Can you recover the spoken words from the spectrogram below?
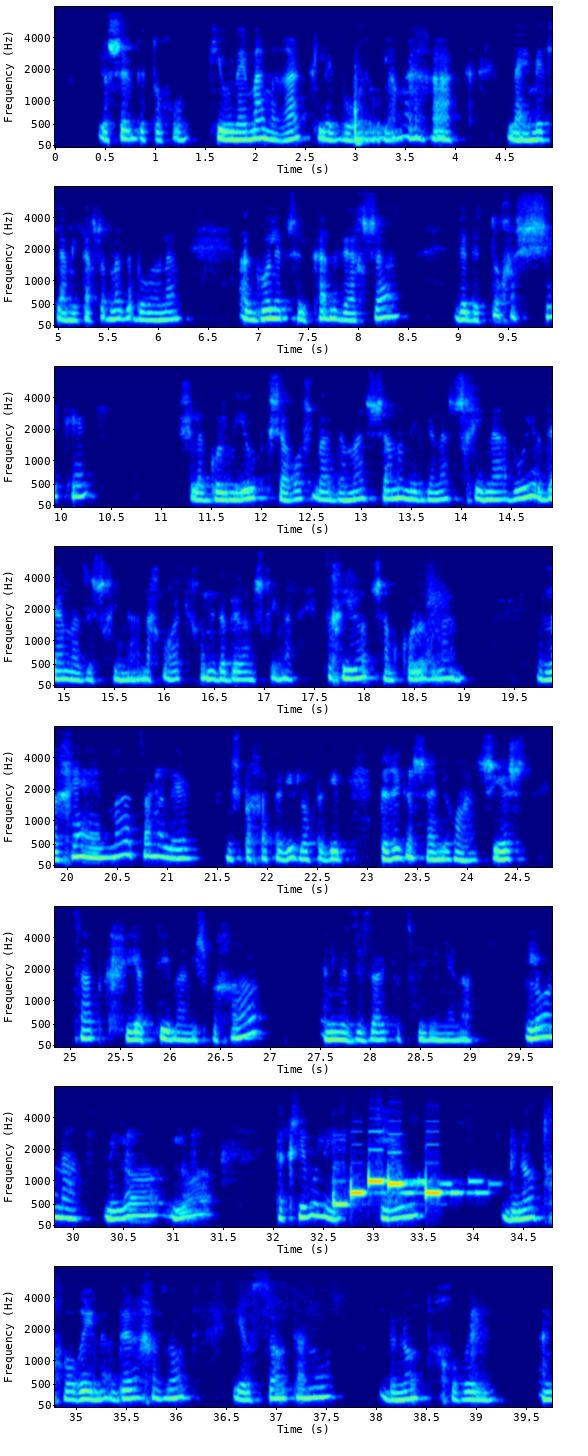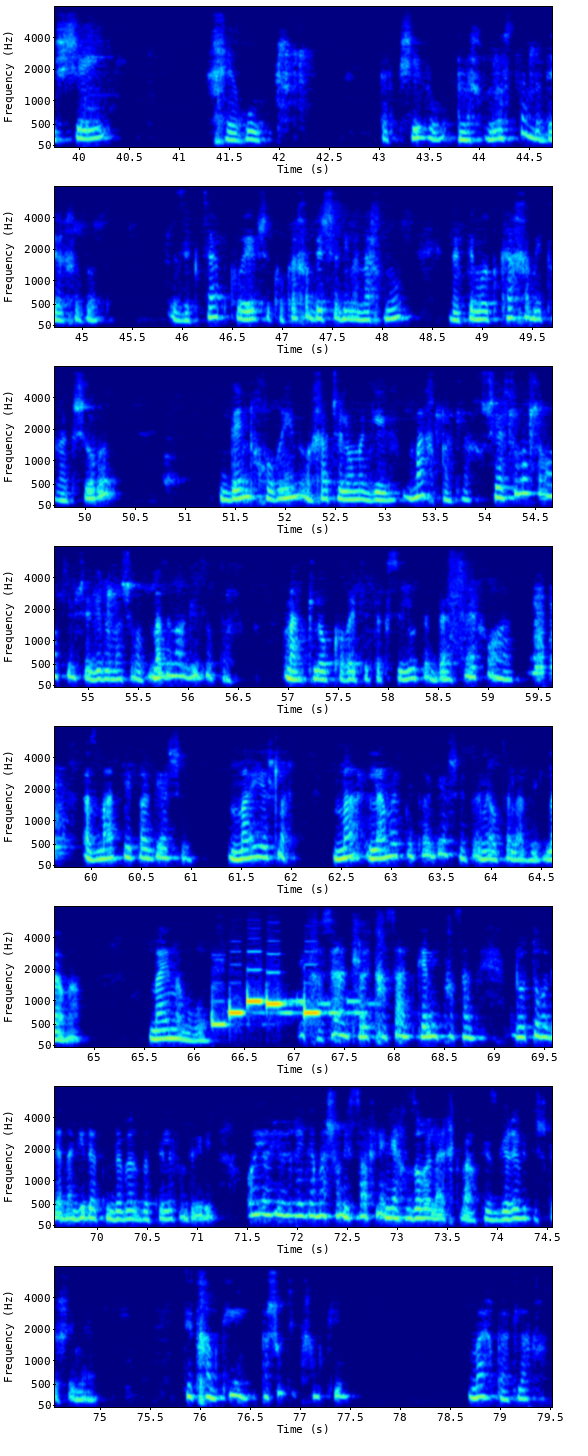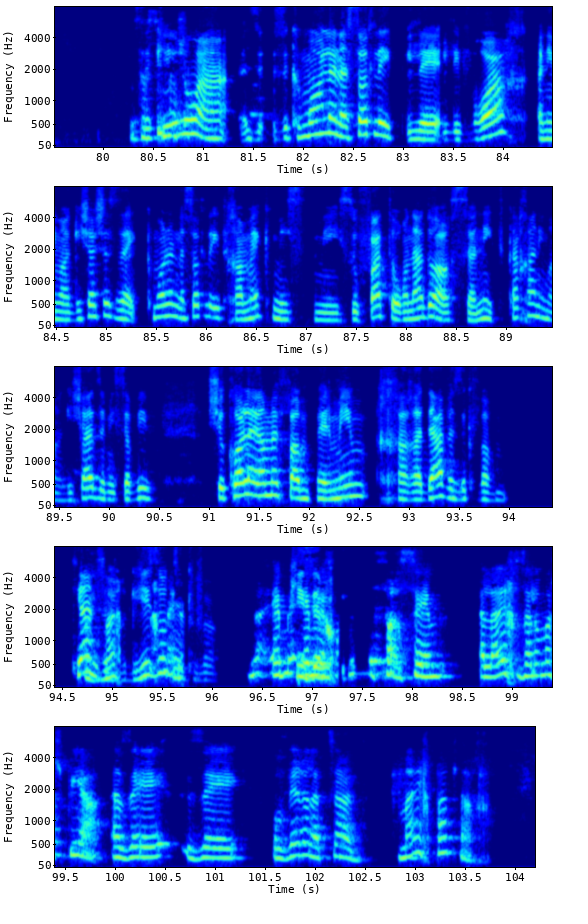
יושב בתוכו, כי הוא נאמן רק לבורא עולם, רק לאמת, לאמיתה. עכשיו, מה זה בורא עולם? הגולם של כאן ועכשיו, ובתוך השקט של הגולמיות, כשהראש באדמה, שם מתגלה שכינה, והוא יודע מה זה שכינה, אנחנו רק יכולים לדבר על שכינה. צריך להיות שם כל הזמן. אז לכן, מה את שמה לב? משפחה תגיד, לא תגיד. ברגע שאני רואה שיש צד כפייתי מהמשפחה, אני מזיזה את עצמי ממנה. לא עונה. אני לא, לא... תקשיבו לי, תהיו בנות חורין. הדרך הזאת, היא עושה אותנו בנות חורין, אנשי חירות. תקשיבו, אנחנו לא סתם בדרך הזאת. זה קצת כואב שכל כך הרבה שנים אנחנו, ואתם עוד ככה מתרגשות, בן חורין או אחד שלא מגיב. מה אכפת לך? שיעשו מה שרוצים, שיגידו מה שרוצים. מה זה מרגיז אותך? מה, את לא קוראת את הכסילות? בעצמך או את? אז מה את מתרגשת? מה יש לך? מה, למה את מתרגשת? אני רוצה להבין, למה? מה הם אמרו? התחסנת, לא התחסנת, כן התחסנת. באותו רגע, נגיד, את מדברת בטלפון, תגידי, אוי אוי אוי, רגע, משהו נשרף לי, אני אחזור אלייך כבר, תסגרי ותשכחי מהם. תתחמקי, פשוט תתחמקי. מה אכפת לך? זה כאילו, ה... זה, זה כמו לנסות ל... ל... לברוח, אני מרגישה שזה כמו לנסות להתחמק מסופת טורנדו הרסנית. ככה אני מרגישה את זה מסביב. שכל היום מפמפמים חרדה, וזה כבר... כן, זה מרגיז אותי כבר. הם, הם זה... יכולים לפרסם, עלייך זה לא משפיע, אז זה, זה עובר על הצד. מה אכפת לך?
